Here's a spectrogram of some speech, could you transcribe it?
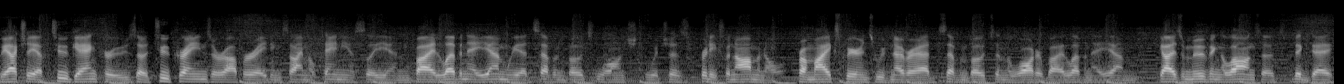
we actually have two gang crews, so two cranes are operating simultaneously, and by 11 a.m. we had seven boats launched, which is pretty phenomenal. From my experience, we've never had seven boats in the water by 11 a.m. Guys are moving along, so it's a big day.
